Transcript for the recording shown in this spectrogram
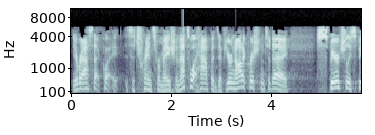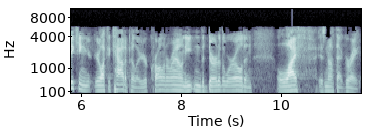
You ever ask that question? It's a transformation. That's what happens. If you're not a Christian today, spiritually speaking, you're like a caterpillar. You're crawling around eating the dirt of the world and life is not that great.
